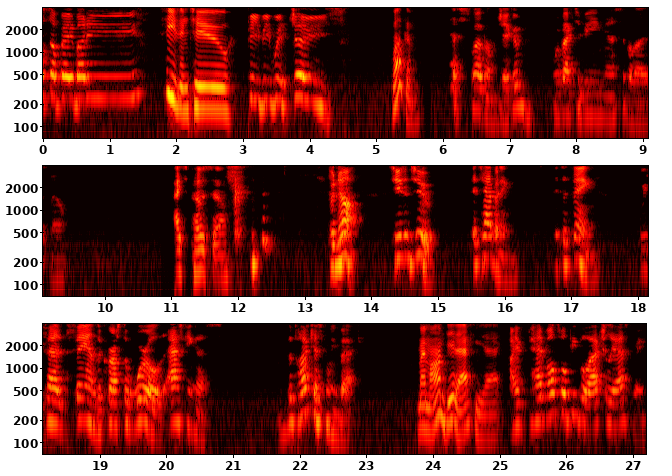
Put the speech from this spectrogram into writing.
What's up, everybody? Season 2. PB with Jays. Welcome. Yes, welcome, Jacob. We're back to being uh, civilized now. I suppose so. But no, season two. It's happening. It's a thing. We've had fans across the world asking us, "Is the podcast coming back?" My mom did ask me that. I've had multiple people actually ask me,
